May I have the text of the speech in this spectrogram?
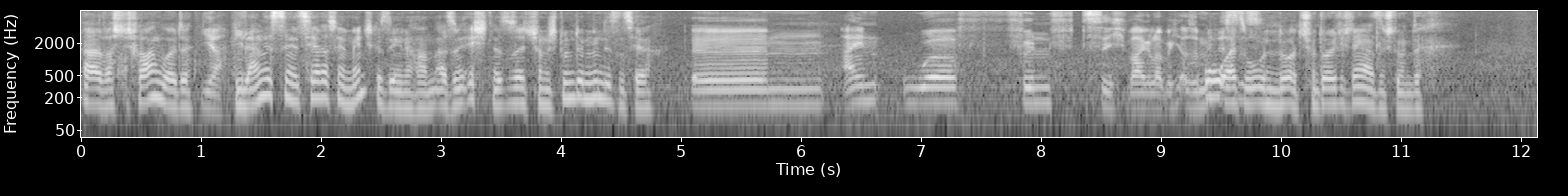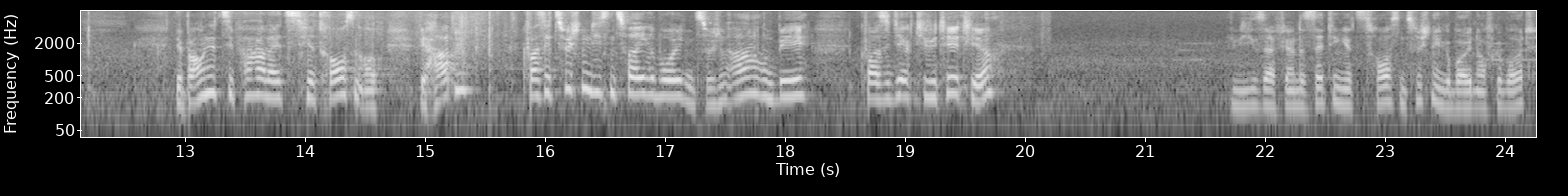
äh, was ich fragen wollte. Ja. Wie lange ist denn jetzt her, dass wir einen Mensch gesehen haben? Also echt, das ist jetzt schon eine Stunde mindestens her. Ähm, 1 Uhr 50 war, glaube ich. Also Oh, also schon deutlich länger als eine Stunde. Wir bauen jetzt die Paralights hier draußen auf. Wir haben quasi zwischen diesen zwei Gebäuden, zwischen A und B, quasi die Aktivität hier. Wie gesagt, wir haben das Setting jetzt draußen zwischen den Gebäuden aufgebaut.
